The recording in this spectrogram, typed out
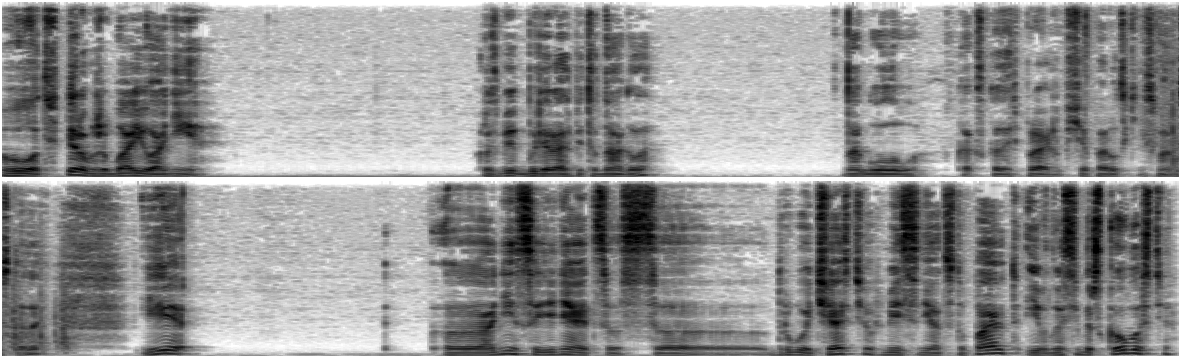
Вот, в первом же бою они были разбиты нагло, на голову, как сказать правильно, я по-русски не смогу сказать, и э, они соединяются с э, другой частью, вместе не отступают, и в Новосибирской области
